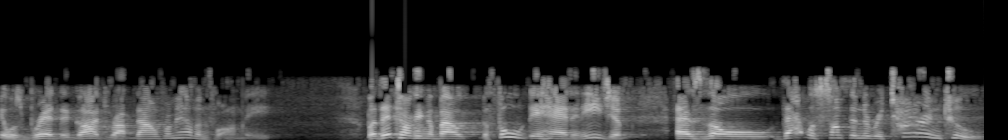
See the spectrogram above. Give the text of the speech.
It was bread that God dropped down from heaven for them to eat. But they're talking about the food they had in Egypt as though that was something to return to.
